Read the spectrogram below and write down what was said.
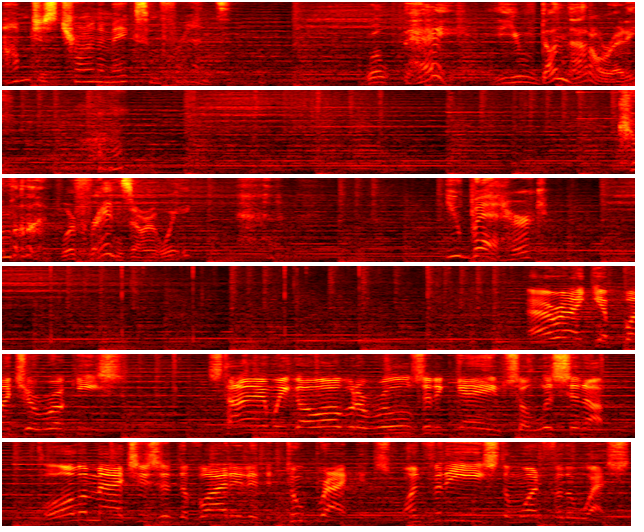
I'm just trying to make some friends. Well, hey, you've done that already. Huh? Come on, we're friends, aren't we? You bet, Herc. All right, you bunch of rookies. It's time we go over the rules of the game, so listen up. All the matches are divided into two brackets, one for the East and one for the West.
